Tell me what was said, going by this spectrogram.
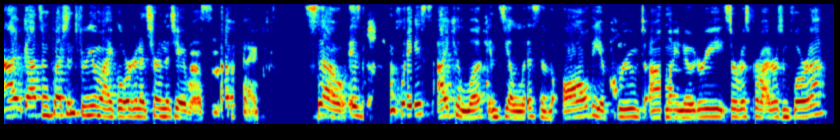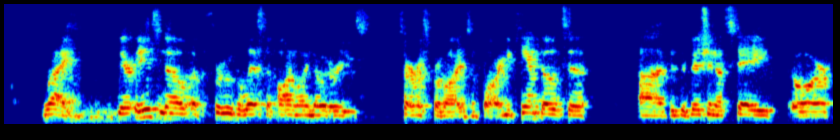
I've got some questions for you, Michael. We're going to turn the tables. Okay. So is there a place I can look and see a list of all the approved online notary service providers in Florida? Right. There is no approved list of online notaries service providers in Florida. You can't go to uh, the Division of State or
